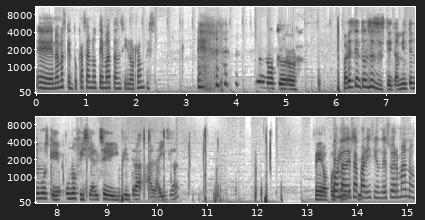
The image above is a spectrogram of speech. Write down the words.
Eh, nada más que en tu casa no te matan si lo rompes. no, qué horror. Para este entonces, este, también tenemos que un oficial se infiltra a la isla. Pero pues. Por la no- desaparición de su hermano.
